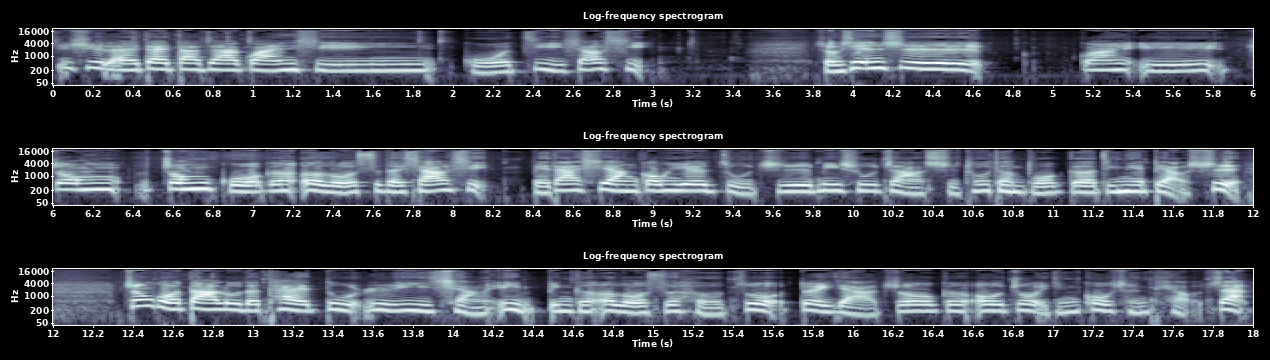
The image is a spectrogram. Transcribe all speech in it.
继续来带大家关心国际消息。首先是关于中中国跟俄罗斯的消息。北大西洋公约组织秘书长史托滕伯格今天表示，中国大陆的态度日益强硬，并跟俄罗斯合作，对亚洲跟欧洲已经构成挑战。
